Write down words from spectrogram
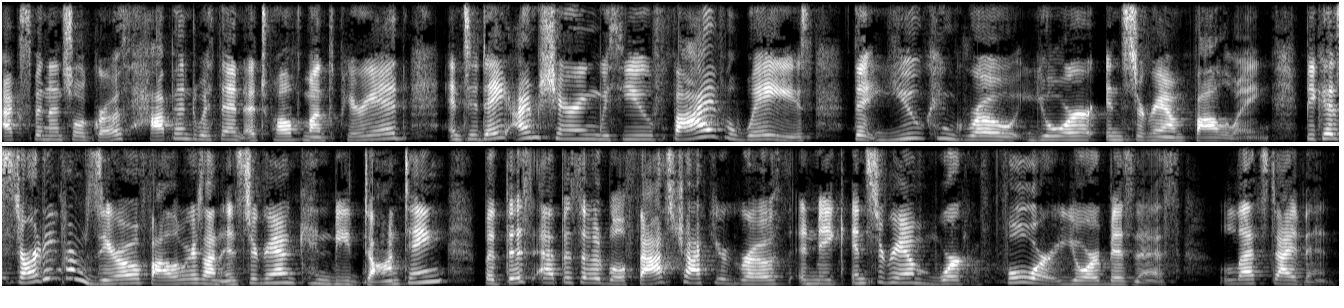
exponential growth happened within a 12 month period. And today I'm sharing with you five ways that you can grow your Instagram following. Because starting from zero followers on Instagram can be daunting, but this episode will fast track your growth and make Instagram work for your business. Let's dive in.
